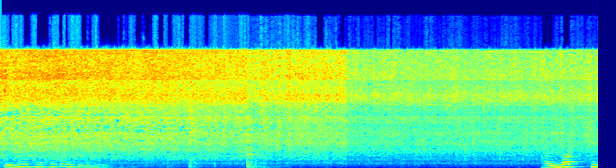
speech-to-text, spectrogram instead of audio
সেগুলো টুকরো করে কেটে নিয়েছি। আর লাগছে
